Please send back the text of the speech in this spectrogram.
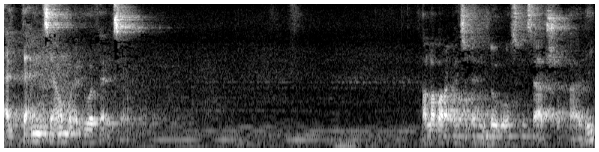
على الدعم تاعهم وعلى الوفاء تاعهم على بركة الله نبداو الوصف نتاع الشقة هادي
